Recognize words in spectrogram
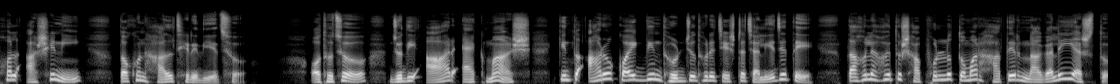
ফল আসেনি, তখন হাল ছেড়ে দিয়েছ। অথচ যদি আর এক মাস, কিন্তু আরও কয়েকদিন ধৈর্য ধরে চেষ্টা চালিয়ে যেতে, তাহলে হয়তো সাফল্য তোমার হাতের নাগালেই আসতো।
